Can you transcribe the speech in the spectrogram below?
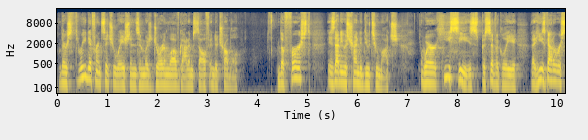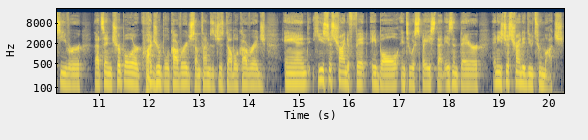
there's three different situations in which Jordan Love got himself into trouble. The first is that he was trying to do too much, where he sees specifically that he's got a receiver that's in triple or quadruple coverage. Sometimes it's just double coverage. And he's just trying to fit a ball into a space that isn't there. And he's just trying to do too much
